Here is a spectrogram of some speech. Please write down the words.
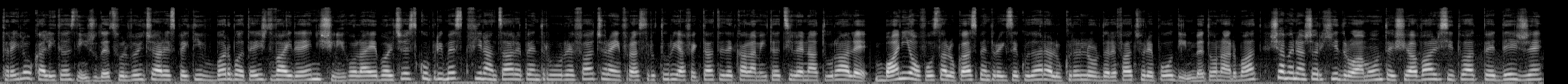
Trei localități din județul Vâlcea, respectiv Bărbătești, Vaideni și Nicolae Bălcescu, primesc finanțare pentru refacerea infrastructurii afectate de calamitățile naturale. Banii au fost alocați pentru executarea lucrărilor de refacere pod din beton armat și amenajări hidroamonte și aval situat pe DG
